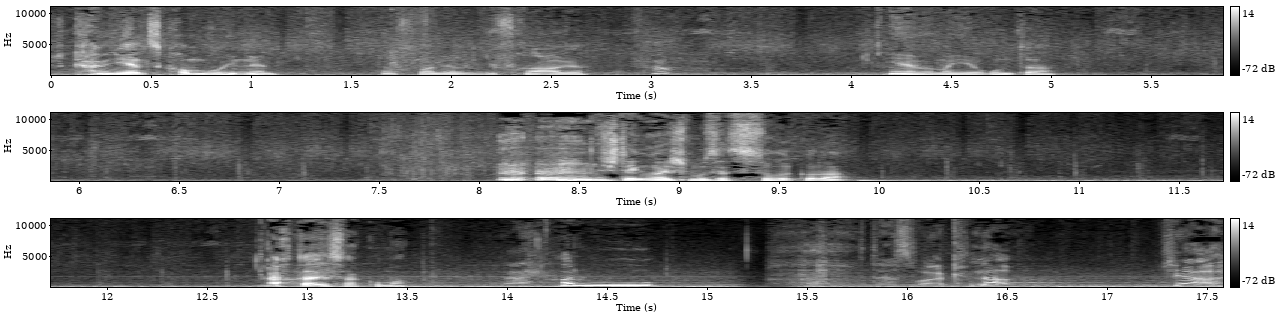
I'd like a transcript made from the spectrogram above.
Ich kann jetzt kommen. Wohin denn? Das war die Frage. Gehen einfach mal hier runter. Ich denke mal, ich muss jetzt zurück, oder? Ach, da ist er, guck mal. Hallo. Das war knapp. Tja,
